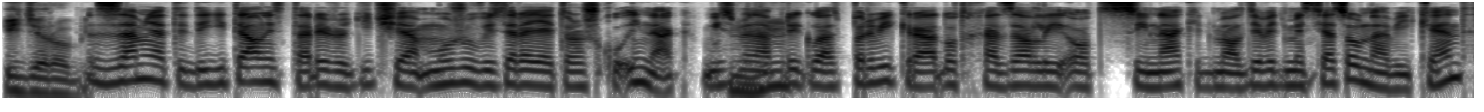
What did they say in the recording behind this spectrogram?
ide robiť. Za mňa tí digitálni starí rodičia môžu vyzerať aj trošku inak. My sme mm-hmm. napríklad prvýkrát odchádzali od syna, keď mal 9 mesiacov na víkend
